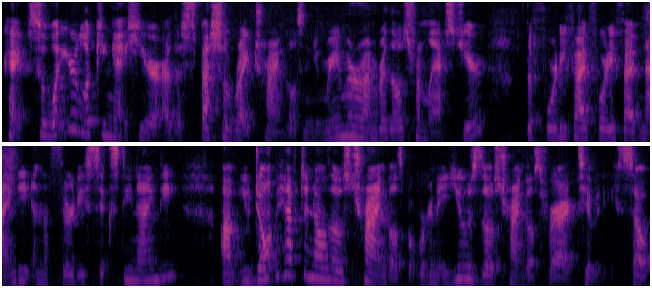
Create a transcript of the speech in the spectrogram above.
Okay, so what you're looking at here are the special right triangles, and you may remember those from last year the 45, 45, 90, and the 30, 60, 90. Um, you don't have to know those triangles, but we're going to use those triangles for our activity. So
